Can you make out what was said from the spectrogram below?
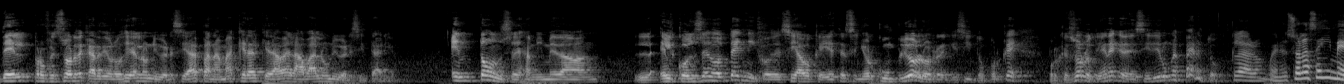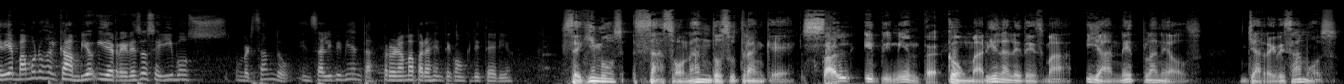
del profesor de cardiología de la Universidad de Panamá, que era el que daba el aval universitario. Entonces a mí me daban el consejo técnico decía, ok, este señor cumplió los requisitos. ¿Por qué? Porque eso lo tiene que decidir un experto. Claro. Bueno, son las seis y media, vámonos al cambio y de regreso seguimos conversando en Sal y Pimienta, programa para gente con criterio. Seguimos sazonando su tranque. Sal y Pimienta. Con Mariela Ledesma y Annette Planels. Ya regresamos.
